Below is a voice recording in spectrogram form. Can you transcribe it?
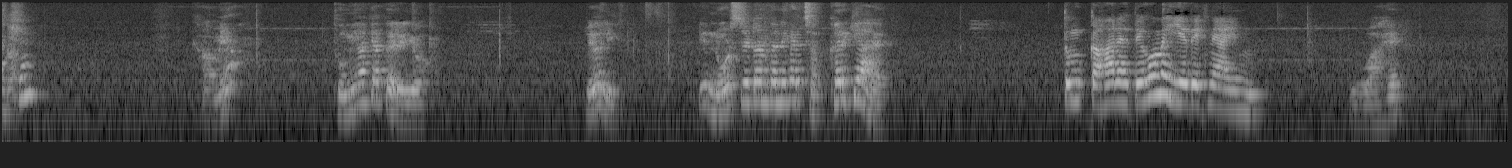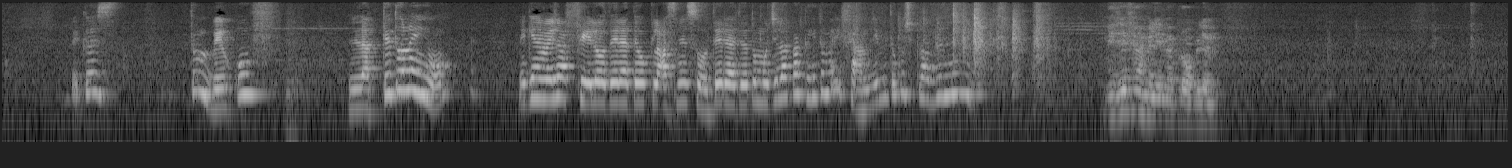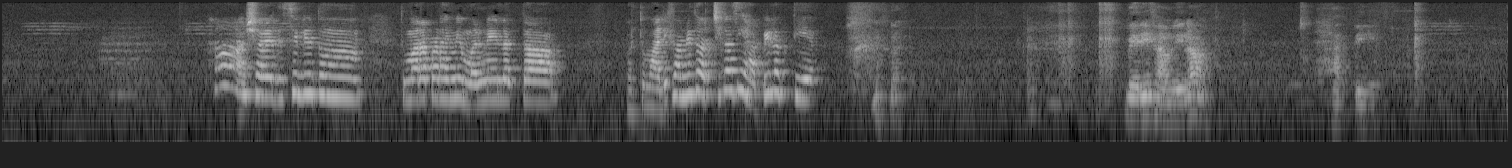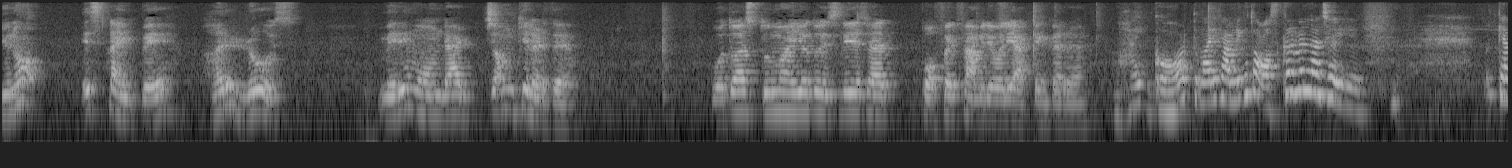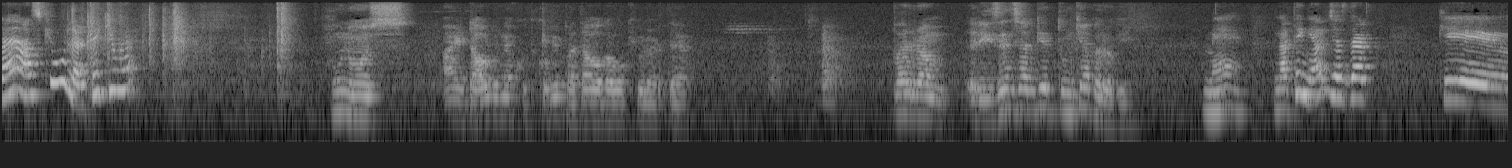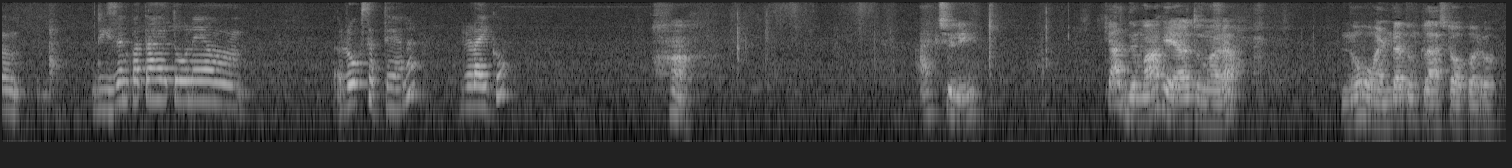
Action खामिया तुम यहाँ क्या कर रही हो रियली ये नोट्स रिटर्न करने का चक्कर क्या है तुम कहाँ रहते हो? मैं ये देखने आई हूँ। वाह है। बिकॉज़ तुम बेवकूफ़ लगते तो नहीं हो लेकिन हमेशा फेल होते रहते हो क्लास में सोते रहते हो तो मुझे लगा कहीं तुम्हारी फैमिली में तो कुछ प्रॉब्लम नहीं है। मेरे फैमिली में प्रॉब्लम हाँ शायद इसीलिए तुम तुम्हारा पढ़ाई में मन नहीं लगता। पर तुम्हारी फैमिली तो अच्छी खासी हैप्पी लगती है। मेरी फैमिली ना हैप्पी यू नो इस टाइम पे हर रोज मेरे मॉम डैड जम के लड़ते हैं। वो तो आज तुम आई हो तो इसलिए शायद परफेक्ट फैमिली वाली एक्टिंग कर रहे हैं। माय गॉड तुम्हारी फैमिली को तो ऑस्कर मिलना चाहिए। क्या मैं आज क्यों लड़ते क्यों है? हु नोस आई डाउट उन्हें खुद को भी पता होगा वो क्यों लड़ते हैं। पर रीजन जान के तुम क्या करोगी? मैं? नथिंग यार जस्ट दैट कि रीज़न पता है तो उन्हें हम रोक सकते हैं ना लड़ाई को? हाँ। एक्चुअली क्या दिमाग है यार तुम्हारा? नो no वंडर तुम क्लास टॉपर हो।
